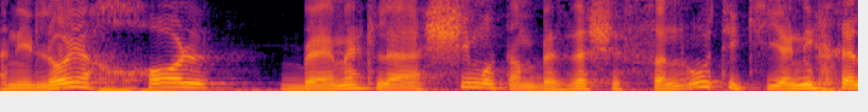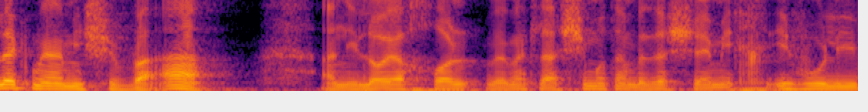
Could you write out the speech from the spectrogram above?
אני לא יכול באמת להאשים אותם בזה ששנאו אותי, כי אני חלק מהמשוואה. אני לא יכול באמת להאשים אותם בזה שהם הכאיבו לי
